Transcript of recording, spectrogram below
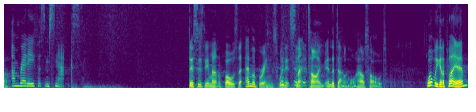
Emma. I'm ready for some snacks. This is the amount of bowls that Emma brings when it's snack time in the Dallimore household. What are we going to play, Em?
